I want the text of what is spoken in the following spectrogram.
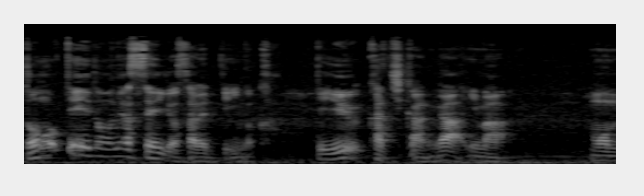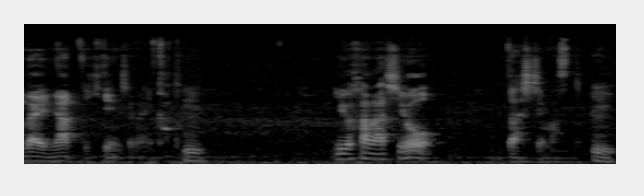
どの程度までは制御されていいのかっていう価値観が今問題になってきてんじゃないかうん。という話を出してますと。うん。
